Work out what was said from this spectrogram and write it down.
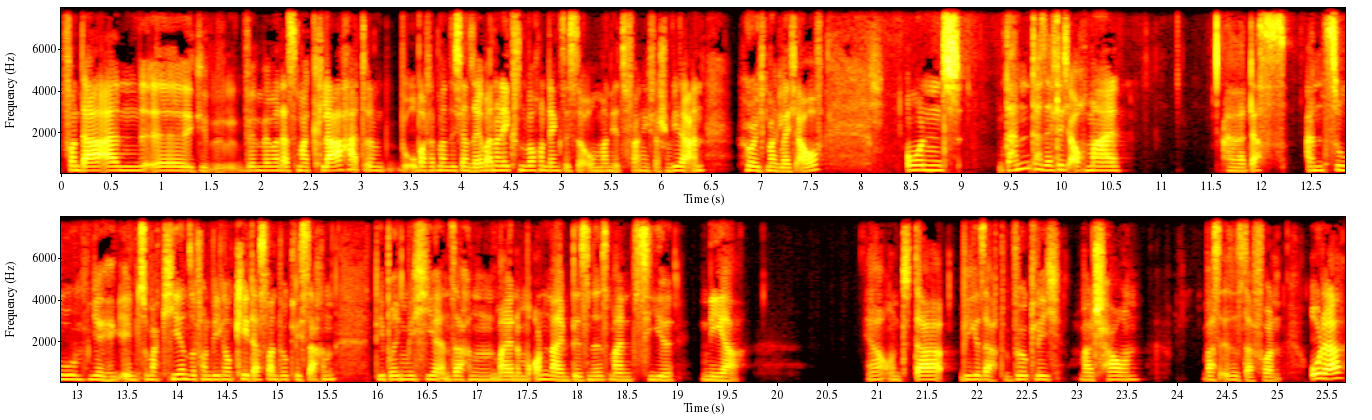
von da an, äh, wenn, wenn man das mal klar hat, dann beobachtet man sich dann selber in der nächsten Woche und denkt sich so, oh Mann, jetzt fange ich da schon wieder an, höre ich mal gleich auf. Und dann tatsächlich auch mal äh, das anzu, ja, eben zu markieren, so von wegen, okay, das waren wirklich Sachen, die bringen mich hier in Sachen meinem Online-Business, mein Ziel näher. Ja, und da, wie gesagt, wirklich mal schauen, was ist es davon? Oder,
